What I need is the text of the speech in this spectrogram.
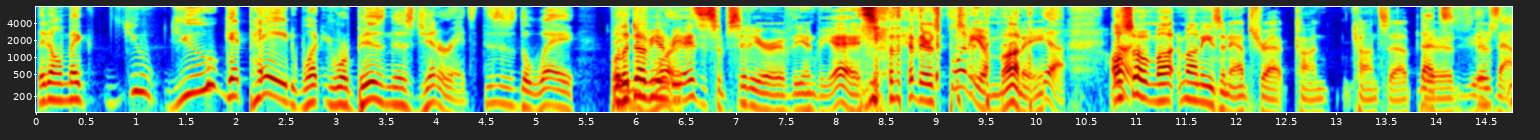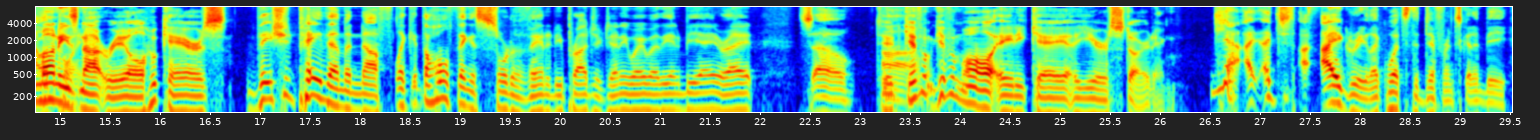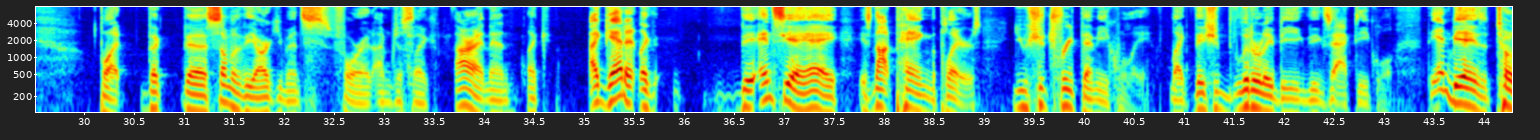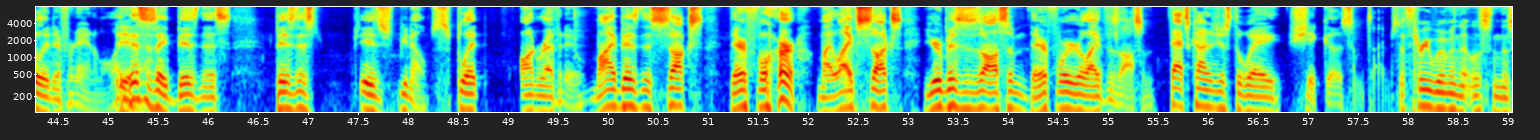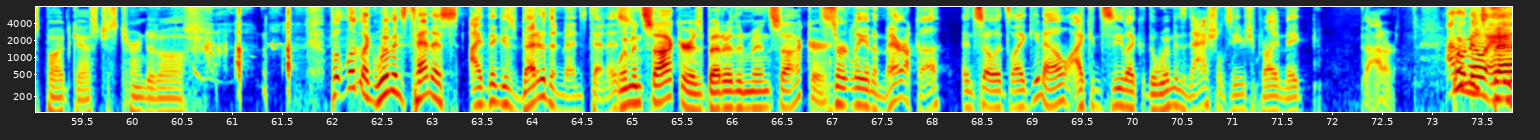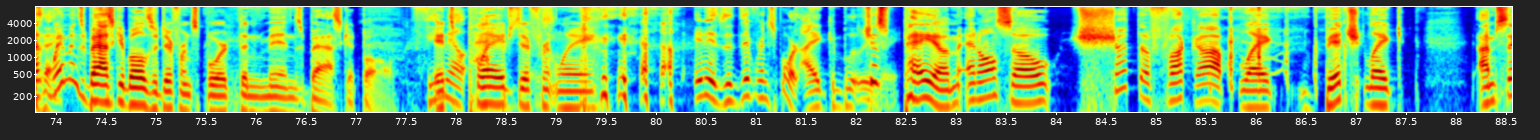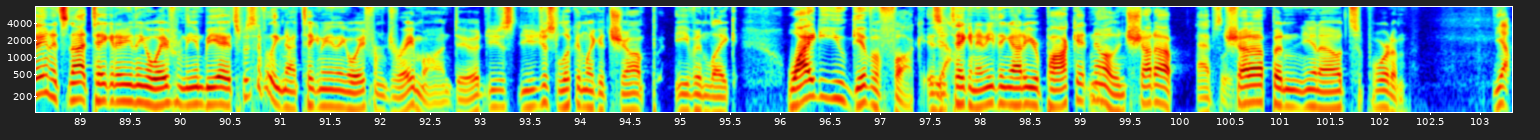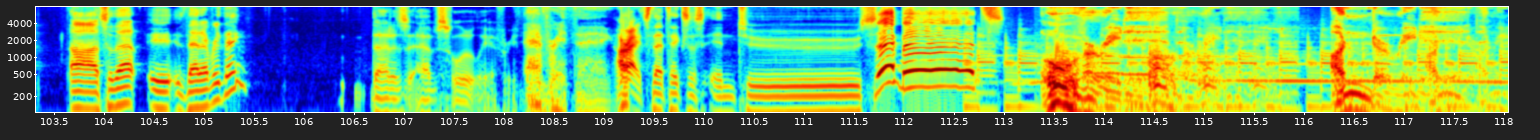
They don't make you. You get paid what your business generates. This is the way. Well, the WNBA is a subsidiary of the NBA, so there's plenty of money. Yeah. Also, mo- money's an abstract con- concept. That's dude. There's money's point. not real. Who cares? they should pay them enough. Like the whole thing is sort of a vanity project anyway by the NBA, right? So, Dude, uh, give them give them all 80k a year starting. Yeah, I, I just I, I agree. Like, what's the difference going to be? But the the some of the arguments for it, I'm just like, all right, man. Like, I get it. Like, the NCAA is not paying the players. You should treat them equally. Like, they should literally be the exact equal. The NBA is a totally different animal. Like, this is a business. Business is you know split on revenue. My business sucks. Therefore, my life sucks. Your business is awesome. Therefore, your life is awesome. That's kind of just the way shit goes sometimes. The three women that listen to this podcast just turned it off. But look, like women's tennis, I think is better than men's tennis. Women's soccer is better than men's soccer. certainly in America, and so it's like you know, I can see like the women's national team should probably make. I don't know. I don't women's know anything. women's basketball is a different sport than men's basketball. Female it's played actresses. differently. it is a different sport. I completely Just agree. pay them, and also shut the fuck up, like bitch. Like I'm saying, it's not taking anything away from the NBA. It's specifically not taking anything away from Draymond, dude. You just you're just looking like a chump. Even like, why do you give a fuck? Is Yeah. it taking anything out of your pocket? No, then shut up. Absolutely. Shut up and you know support him. Yep. Uh, so that is, is that everything? That is absolutely everything. Everything. All right. So that takes us into segments. Overrated. underrated. Underrated.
